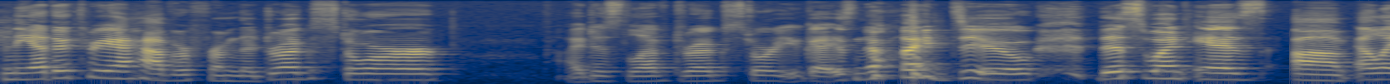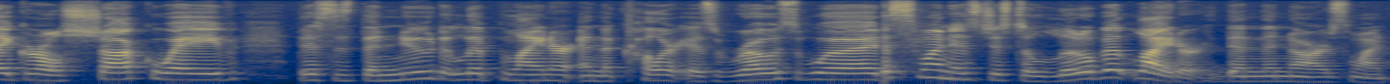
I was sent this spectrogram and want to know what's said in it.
And the other three I have are from the drugstore. I just love drugstore. You guys know I do. This one is um, LA Girl Shockwave. This is the nude lip liner and the color is Rosewood. This one is just a little bit lighter than the NARS one,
